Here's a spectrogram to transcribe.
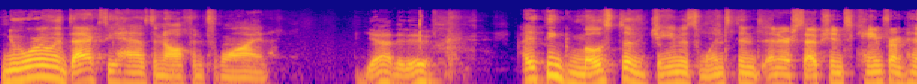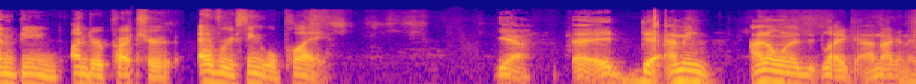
New Orleans actually has an offensive line. yeah, they do. I think most of Jameis Winston's interceptions came from him being under pressure every single play. Yeah. Uh, it, I mean, I don't want to like. I'm not gonna,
